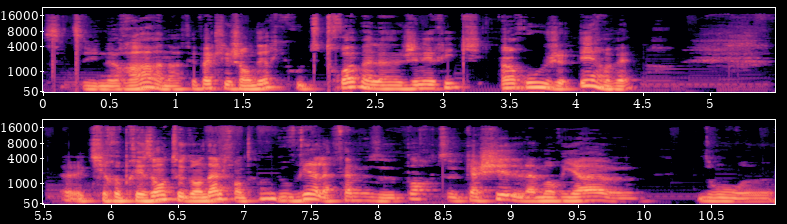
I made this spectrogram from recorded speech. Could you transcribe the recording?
c'était une rare, un artefact légendaire qui coûte 3 mana génériques, un rouge et un vert, qui représente Gandalf en train d'ouvrir la fameuse porte cachée de la Moria, dont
